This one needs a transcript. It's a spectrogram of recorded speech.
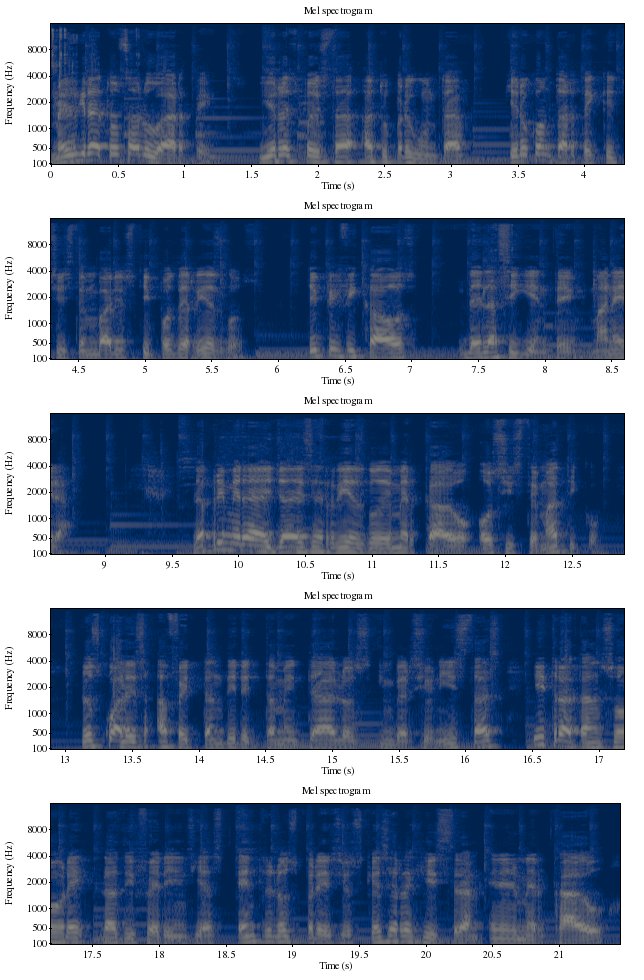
me es grato saludarte y en respuesta a tu pregunta quiero contarte que existen varios tipos de riesgos, tipificados de la siguiente manera. La primera de ellas es el riesgo de mercado o sistemático, los cuales afectan directamente a los inversionistas y tratan sobre las diferencias entre los precios que se registran en el mercado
